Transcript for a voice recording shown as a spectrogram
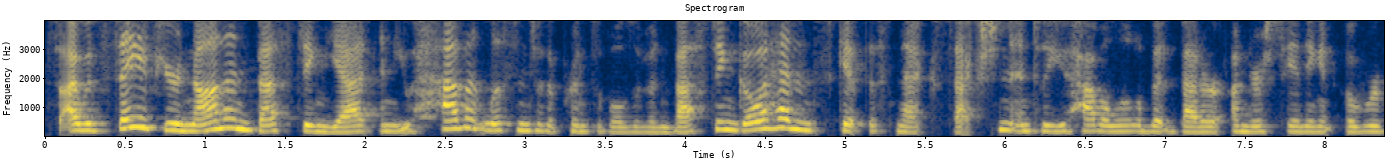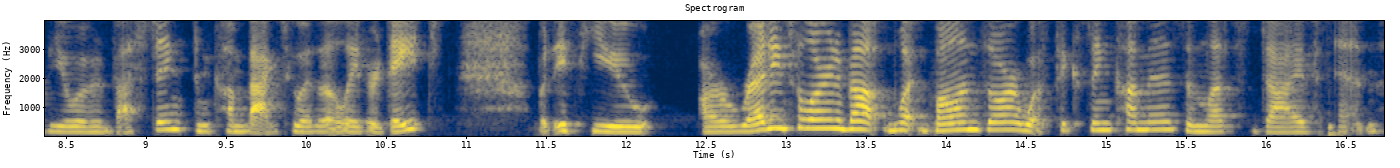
So I would say if you're not investing yet and you haven't listened to the principles of investing, go ahead and skip this next section until you have a little bit better understanding and overview of investing and come back to it at a later date. But if you are ready to learn about what bonds are, what fixed income is, and let's dive in.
